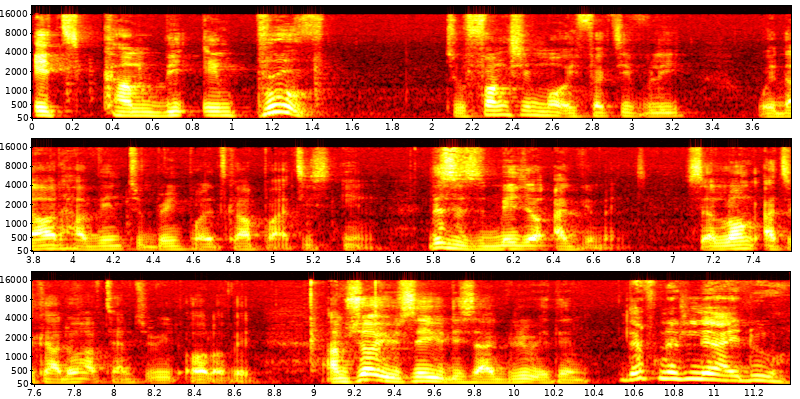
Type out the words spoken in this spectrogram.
it can be improved to function more effectively without having to bring political parties in. This is a major argument. It's a long article. I don't have time to read all of it. I'm sure you say you disagree with him. Definitely, I do.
